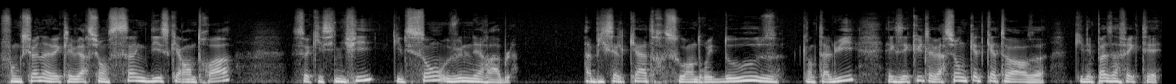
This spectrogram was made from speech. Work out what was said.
fonctionne avec les versions 5.10.43, ce qui signifie qu'ils sont vulnérables. Un Pixel 4 sous Android 12, quant à lui, exécute la version 4.14, qui n'est pas affectée.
